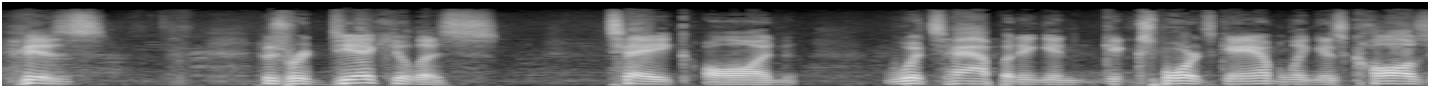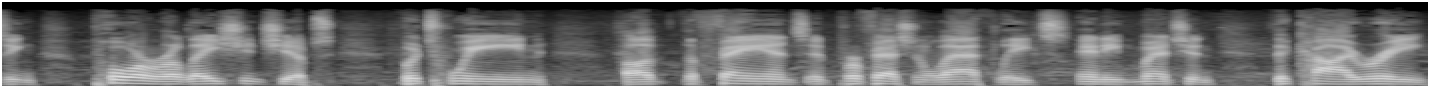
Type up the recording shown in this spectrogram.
his his ridiculous take on what's happening in sports gambling is causing poor relationships between uh, the fans and professional athletes. And he mentioned the Kyrie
